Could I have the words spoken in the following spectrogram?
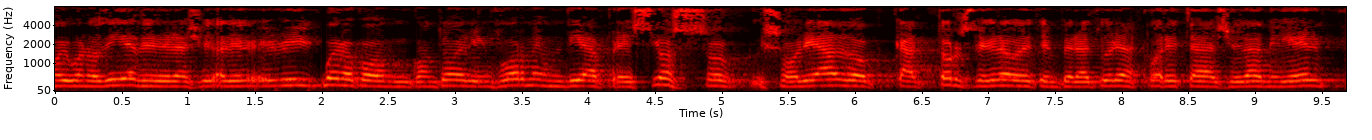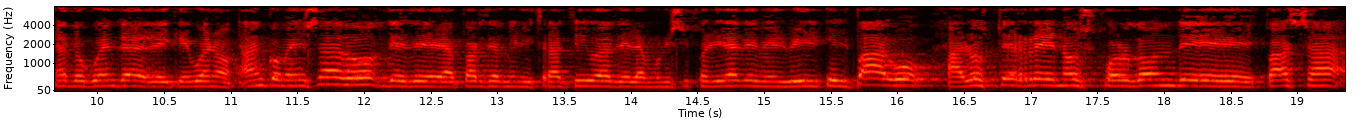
Muy buenos días desde la ciudad de Belville. Bueno, con, con, todo el informe, un día precioso, soleado, 14 grados de temperatura por esta ciudad, Miguel, dando cuenta de que, bueno, han comenzado desde la parte administrativa de la municipalidad de Belville el pago a los terrenos por donde pasa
